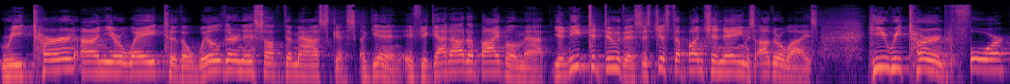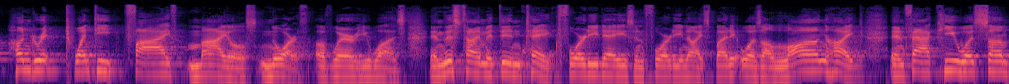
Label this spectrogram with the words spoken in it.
Return on your way to the wilderness of Damascus. Again, if you got out a Bible map, you need to do this. It's just a bunch of names otherwise. He returned 425 miles north of where he was. And this time it didn't take 40 days and 40 nights, but it was a long hike. In fact, he was some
